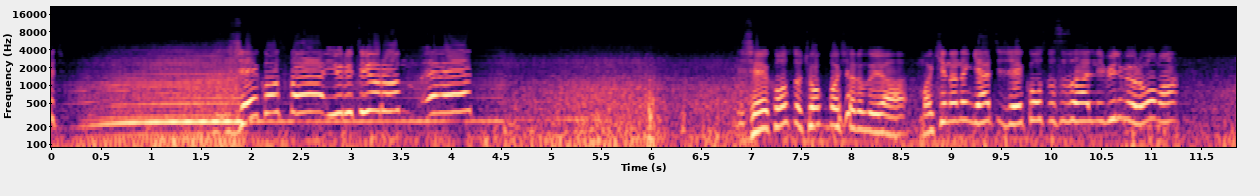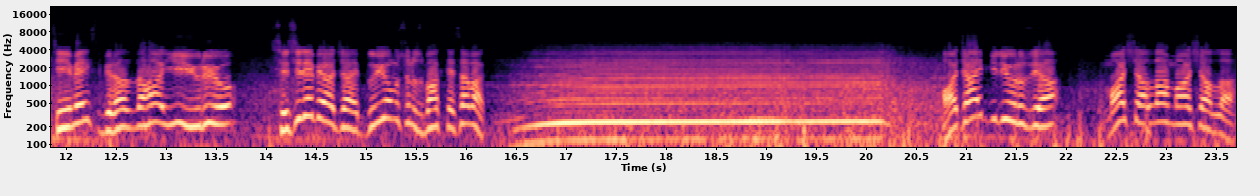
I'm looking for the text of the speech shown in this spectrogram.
3. J-Costa yürütüyorum. Evet. J-Costa çok başarılı ya. Makinenin gerçi J-Costa'sız halini bilmiyorum ama T-Max biraz daha iyi yürüyor. Sesi de bir acayip. Duyuyor musunuz? Bak sese bak. Acayip gidiyoruz ya. Maşallah maşallah.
